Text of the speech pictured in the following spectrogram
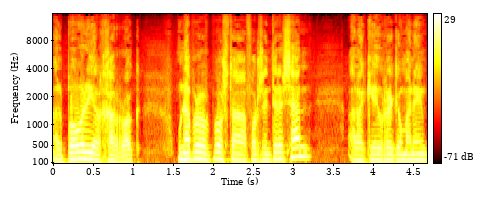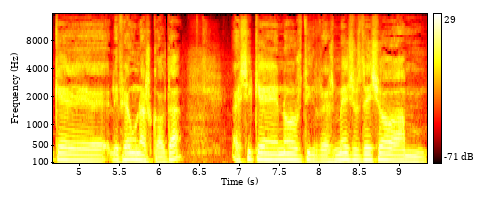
el power i el hard rock. Una proposta força interessant a la que us recomanem que li feu una escolta. Així que no us dic res més, us deixo amb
